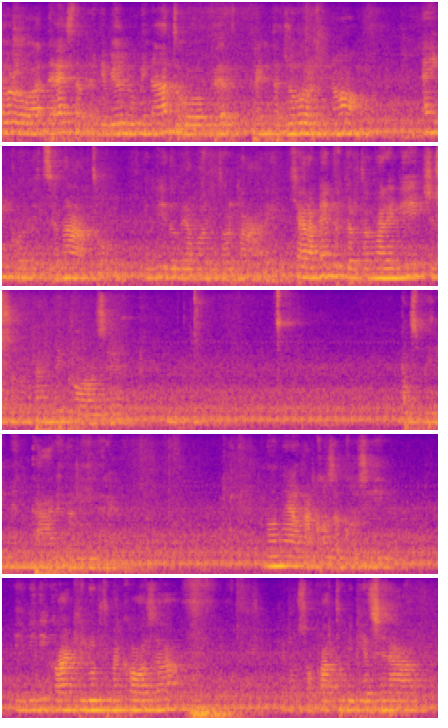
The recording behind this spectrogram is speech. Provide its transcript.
euro a testa perché vi ho illuminato per 30 giorni, no? È incondizionato e lì dobbiamo ritornare. Chiaramente per tornare lì ci sono tante cose da sperimentare, da vivere. Non è una cosa così. E vi dico anche l'ultima cosa, che non so quanto vi piacerà.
